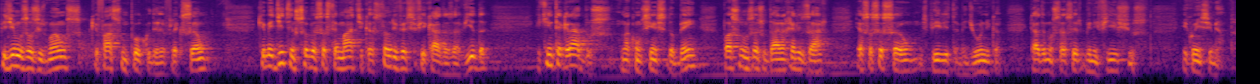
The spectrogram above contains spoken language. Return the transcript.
Pedimos aos irmãos que façam um pouco de reflexão, que meditem sobre essas temáticas tão diversificadas da vida e que, integrados na consciência do bem, possam nos ajudar a realizar essa sessão espírita, mediúnica, de nos trazer benefícios e conhecimento.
